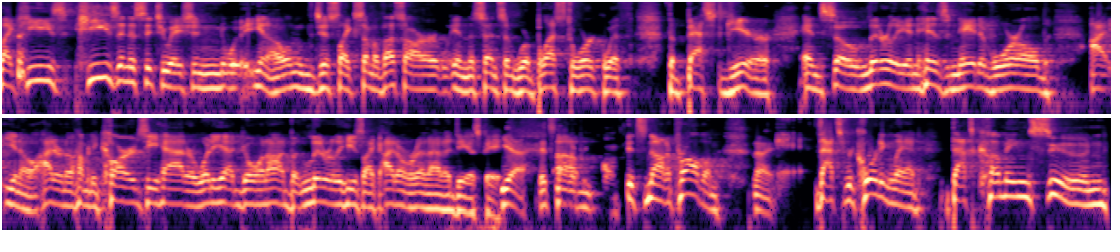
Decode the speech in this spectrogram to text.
like he's he's in a situation, you know, just like some of us are in the sense of we're blessed to work with the best gear. And so literally in his native world, I, you know, I don't know how many cards he had or what he had going on, but literally he's like, I don't run out of DSP. Yeah, it's not um, a problem. It's not a problem. Right. That's recording land. That's coming soon,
